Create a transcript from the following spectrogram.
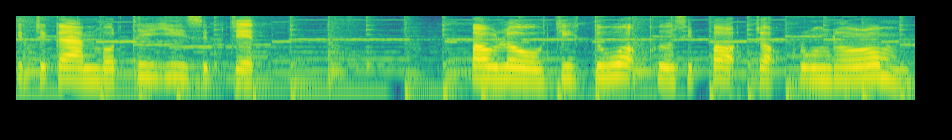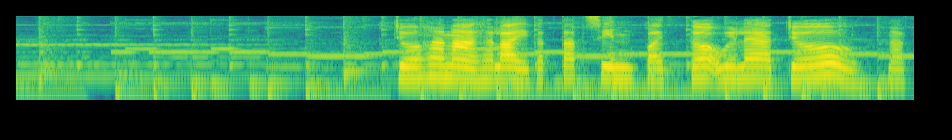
กิจการบทที่ 27 เปาโลจิตัวเพื่อสิเปาะเจาะกรุงโรม เจอหานายหาไหลก็ตัดสินไปเตอะเวลาเจอนาก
